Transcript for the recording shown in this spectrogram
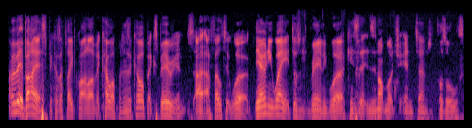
I'm a bit biased because I played quite a lot of it co-op, and as a co-op experience, I, I felt it worked. The only way it doesn't really work is that there's not much in terms of puzzles.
